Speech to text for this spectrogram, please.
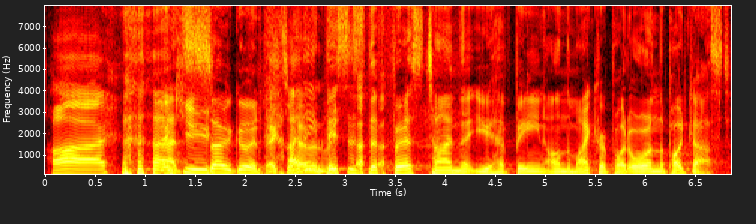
Hi. Thank you. So good. Thanks for I having think me. this is the first time that you have been on the Micropod or on the podcast.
